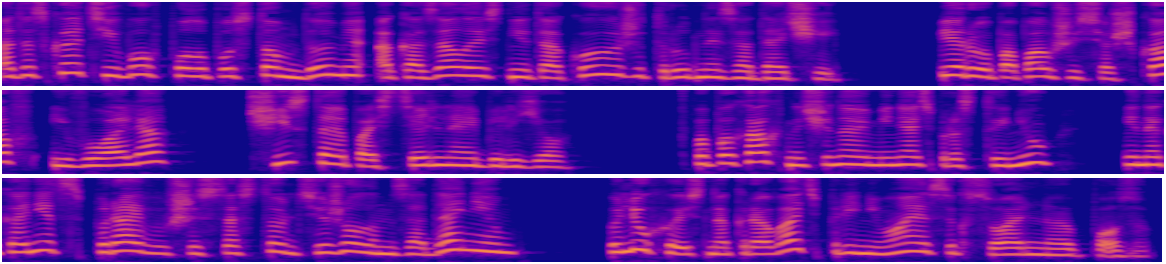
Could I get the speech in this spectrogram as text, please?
Отыскать его в полупустом доме оказалось не такой уж трудной задачей. Первый попавшийся шкаф и вуаля — чистое постельное белье. В попыхах начинаю менять простыню и, наконец, справившись со столь тяжелым заданием, плюхаюсь на кровать, принимая сексуальную позу.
